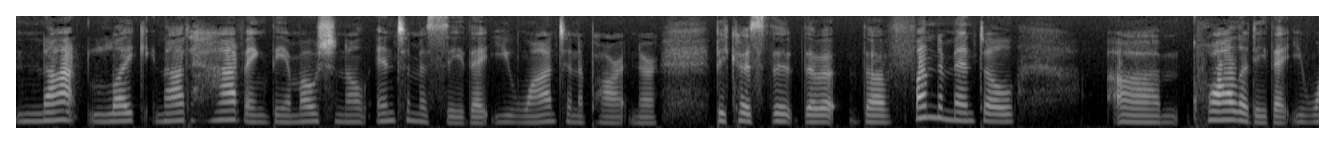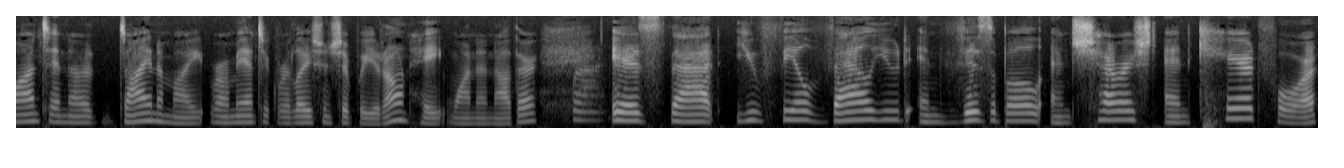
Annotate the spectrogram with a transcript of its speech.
not like not having the emotional intimacy that you want in a partner, because the the the fundamental um, quality that you want in a dynamite romantic relationship where you don't hate one another right. is that you feel valued and visible and cherished and cared for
